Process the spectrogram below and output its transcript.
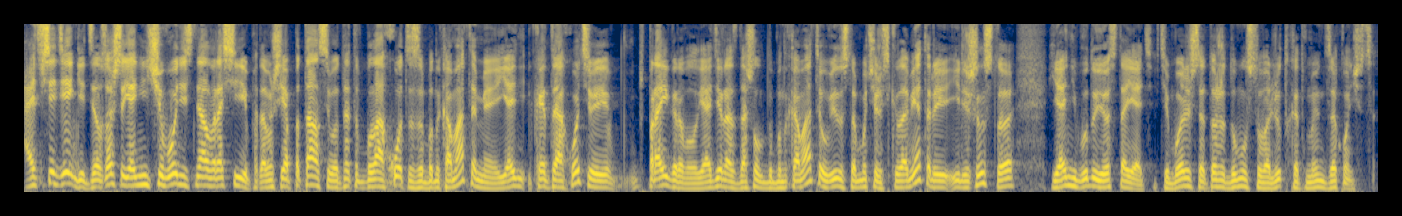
А это все деньги. Дело в том, что я ничего не снял в России, потому что я пытался, вот это была охота за банкоматами, я к этой охоте проигрывал. Я один раз дошел до банкомата, увидел, что там очередь километр, и, и решил, что я не буду ее стоять. Тем более, что я тоже думал, что валюта к этому моменту закончится.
